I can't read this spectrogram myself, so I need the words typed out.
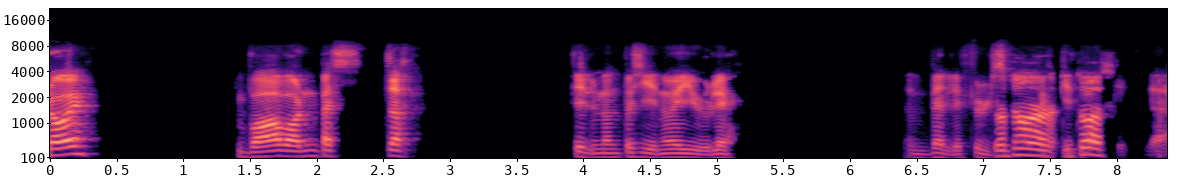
Roy. Hva var den beste filmen på kino i juli? En veldig fullspekket da, da,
